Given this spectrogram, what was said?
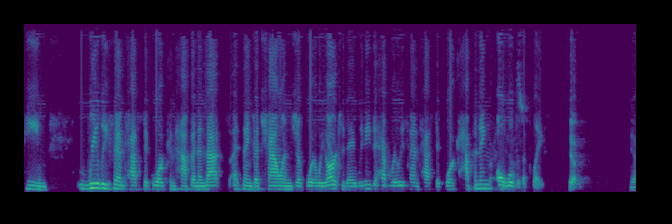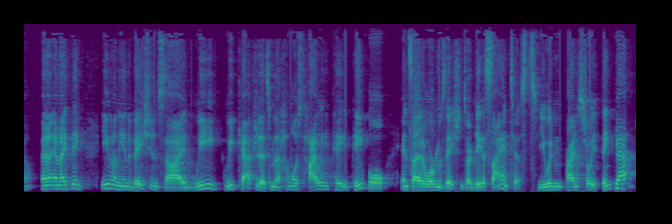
team. Really fantastic work can happen and that's i think a challenge of where we are today. We need to have really fantastic work happening all over the place. Yep. Yeah. And, and i think even on the innovation side we we capture that some of the most highly paid people inside of organizations are data scientists. You wouldn't probably necessarily think that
